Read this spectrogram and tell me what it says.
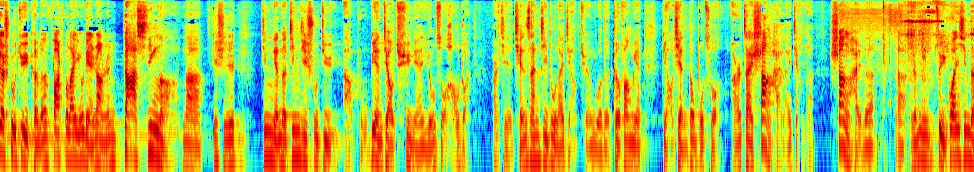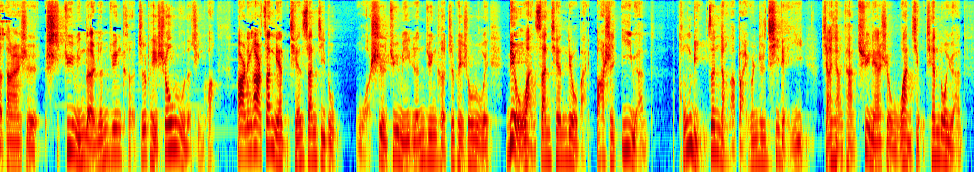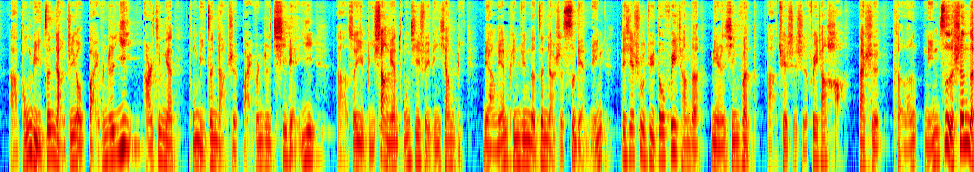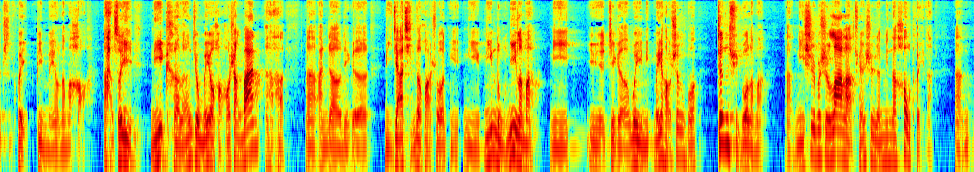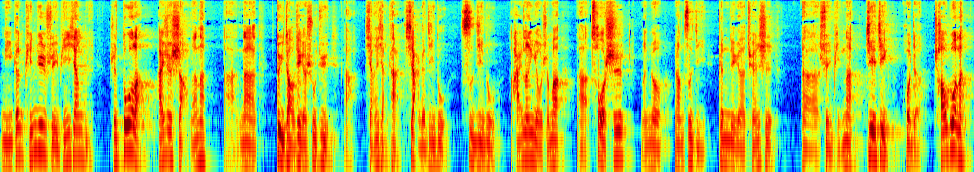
这个数据可能发出来有点让人扎心啊。那其实今年的经济数据啊，普遍较去年有所好转，而且前三季度来讲，全国的各方面表现都不错。而在上海来讲呢，上海的呃人民最关心的当然是居民的人均可支配收入的情况。二零二三年前三季度。我市居民人均可支配收入为六万三千六百八十一元，同比增长了百分之七点一。想想看，去年是五万九千多元，啊，同比增长只有百分之一，而今年同比增长是百分之七点一，啊，所以比上年同期水平相比，两年平均的增长是四点零。这些数据都非常的令人兴奋，啊，确实是非常好。但是可能您自身的体会并没有那么好啊，所以你可能就没有好好上班啊。那按照这个李佳琦的话说，你你你努力了吗？你与这个为你美好生活争取过了吗？啊，你是不是拉了全市人民的后腿呢？啊，你跟平均水平相比是多了还是少了呢？啊，那对照这个数据啊。想一想看，下个季度、四季度还能有什么啊措施能够让自己跟这个全市，呃水平呢接近或者超过呢？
